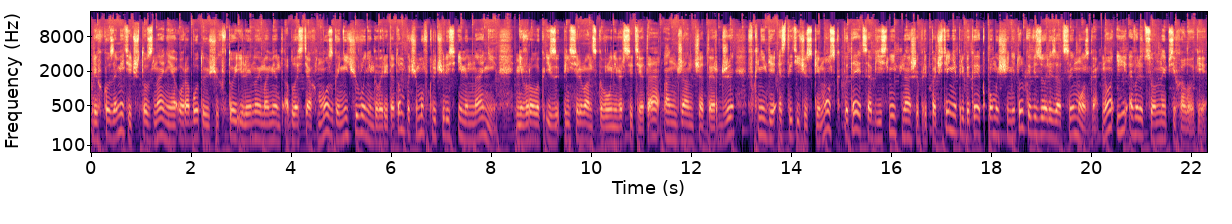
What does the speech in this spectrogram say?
Легко заметить, что знание о работающих действующих в той или иной момент областях мозга ничего не говорит о том, почему включились именно они. Невролог из Пенсильванского университета Анджан Чатерджи в книге «Эстетический мозг» пытается объяснить наши предпочтения, прибегая к помощи не только визуализации мозга, но и эволюционной психологии,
